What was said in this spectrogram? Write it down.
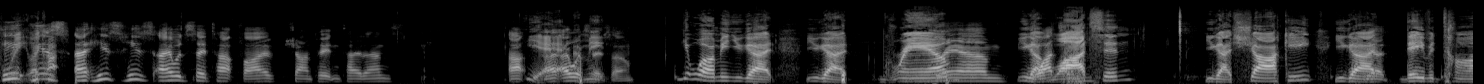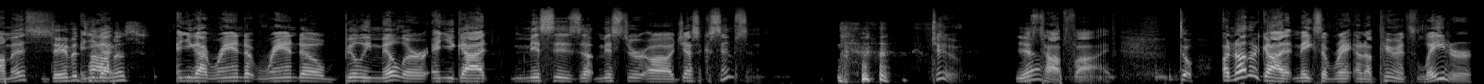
He, great. like I, he's, uh, he's he's I would say top five Sean Payton tight ends. Uh, Yeah, I, I would I mean, say so. yeah, well, I mean, you got you got Graham. Graham, You got Watson. You got Shockey. You got Yeah. David Thomas. David Thomas. And you got Rando, Rando Billy Miller, and you got Mrs. Uh, Mr. Uh, Jessica Simpson, too. yeah, top five. So, another guy that makes a, an appearance later,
